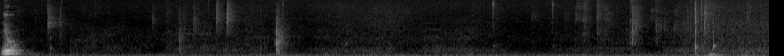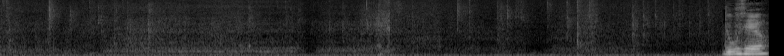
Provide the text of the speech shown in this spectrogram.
누구? 누구세요?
